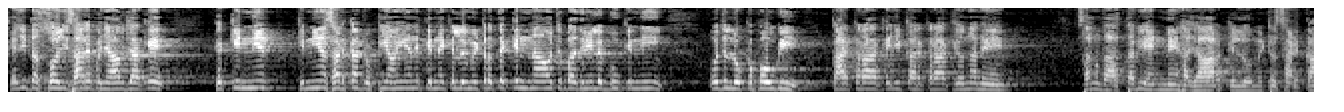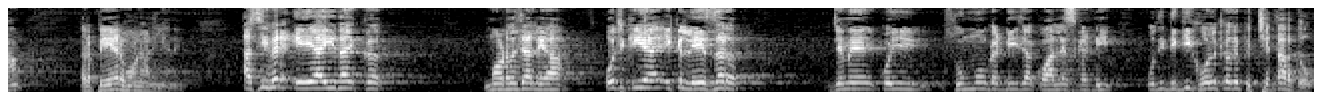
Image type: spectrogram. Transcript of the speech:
ਕਿ ਜੀ ਦੱਸੋ ਜੀ ਸਾਰੇ ਪੰਜਾਬ ਜਾ ਕੇ ਕਿ ਕਿੰਨੀਆਂ ਕਿੰਨੀਆਂ ਸੜਕਾਂ ਟੁੱਟੀਆਂ ਹੋਈਆਂ ਨੇ, ਕਿੰਨੇ ਕਿਲੋਮੀਟਰ ਤੇ ਕਿੰਨਾ ਉਹ ਚ ਬਜਰੀ ਲੱਗੂ, ਕਿੰਨੀ ਉਹ ਚ ਲੁੱਕ ਪਊਗੀ। ਕਰ ਕਰਾ ਕੇ ਜੀ, ਕਰ ਕਰਾ ਕੇ ਉਹਨਾਂ ਨੇ ਸਾਨੂੰ ਦੱਸਤਾ ਵੀ ਇੰਨੇ ਹਜ਼ਾਰ ਕਿਲੋਮੀਟਰ ਸੜਕਾਂ ਰਿਪੇਅਰ ਹੋਣ ਵਾਲੀਆਂ ਨੇ। ਅਸੀਂ ਫਿਰ AI ਦਾ ਇੱਕ ਮਾਡਲ ਜਿਹਾ ਲਿਆ। ਉਹ ਚ ਕੀ ਹੈ? ਇੱਕ ਲੇਜ਼ਰ, ਜਿਵੇਂ ਕੋਈ ਸੂਮੋ ਗੱਡੀ ਜਾਂ ਕੁਆਲਿਸ ਗੱਡੀ, ਉਹਦੀ ਡਿੱਗੀ ਖੋਲ ਕੇ ਉਹਦੇ ਪਿੱਛੇ ਧਰ ਦੋ।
